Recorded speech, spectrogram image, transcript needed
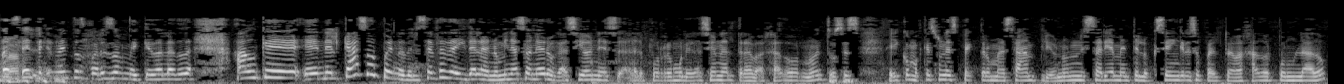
los elementos, por eso me quedó la duda. Aunque en el caso, bueno, del CFDI de la nómina son erogaciones eh, por remuneración al trabajador, ¿no? Entonces, ahí como que es un espectro más amplio, no necesariamente lo que sea ingreso para el trabajador por un lado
